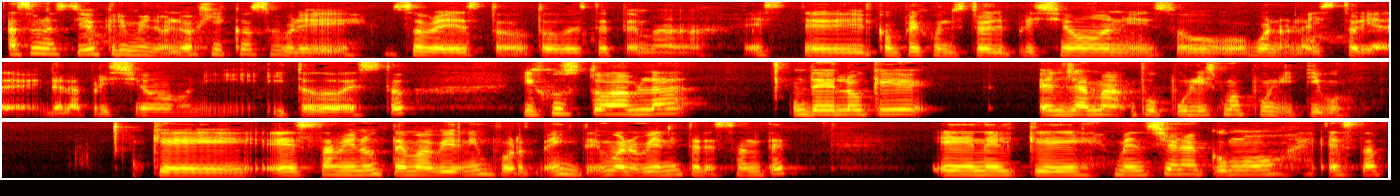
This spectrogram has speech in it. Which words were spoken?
hace un estudio criminológico sobre, esto, todo este tema, este, el complejo industrial de prisiones o, bueno, la historia de, la prisión y, y, todo esto. Y justo habla de lo que él llama populismo punitivo, que es también un tema bien, importante, bueno, bien interesante, en el que menciona cómo esta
